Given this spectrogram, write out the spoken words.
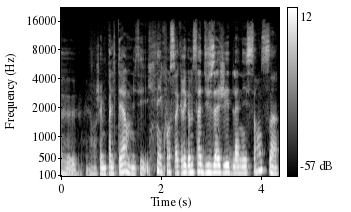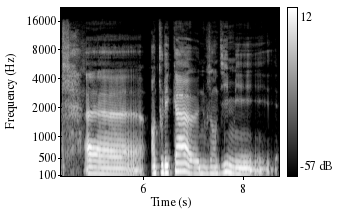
euh, j'aime pas le terme, mais c'est consacré comme ça, d'usagers de la naissance. Euh, en tous les cas, nous ont dit, mais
